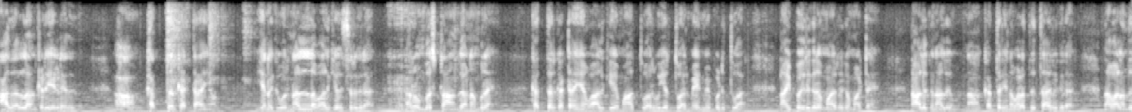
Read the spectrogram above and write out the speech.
அதெல்லாம் கிடையவே கிடையாது. ஆ, கத்தர் கட்டாயம் எனக்கு ஒரு நல்ல வாழ்க்கையை வச்சுருக்கிறார். நான் ரொம்ப ஸ்ட்ராங்காக நம்புகிறேன் கத்தர் கட்டாயம் என் வாழ்க்கையை மாற்றுவார் உயர்த்துவார் மேன்மைப்படுத்துவார். நான் இப்போ இருக்கிற மாதிரி இருக்க மாட்டேன். நாளுக்கு நாள் நான் கத்தர் என்னை வளர்த்து தான் இருக்கிறார். நான் வளர்ந்து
